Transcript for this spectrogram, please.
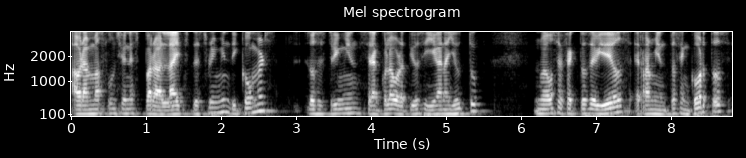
Habrá más funciones para lives de streaming, de e-commerce. Los streaming serán colaborativos y llegan a YouTube. Nuevos efectos de videos, herramientas en cortos,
